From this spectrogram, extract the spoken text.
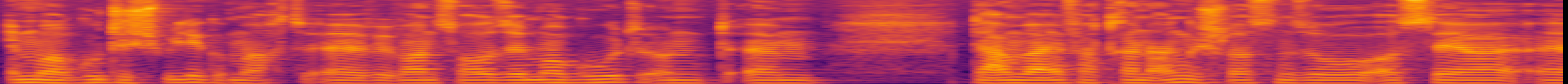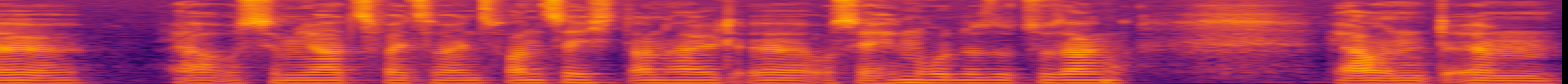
immer gute Spiele gemacht. Äh, wir waren zu Hause immer gut und ähm, da haben wir einfach dran angeschlossen, so aus der, äh, ja, aus dem Jahr 2022, dann halt äh, aus der Hinrunde sozusagen. Ja, und ähm,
